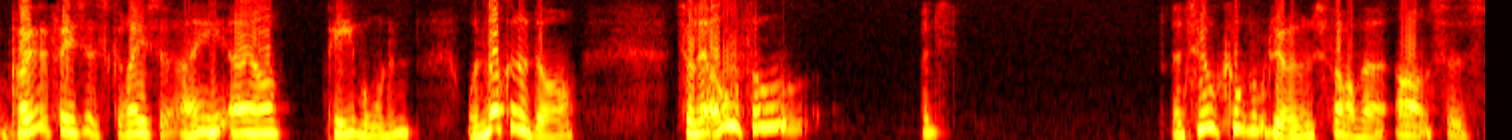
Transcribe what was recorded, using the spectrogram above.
A private face disguised as ARP warden will knock on the door till the awful until Corporal Jones' father answers.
